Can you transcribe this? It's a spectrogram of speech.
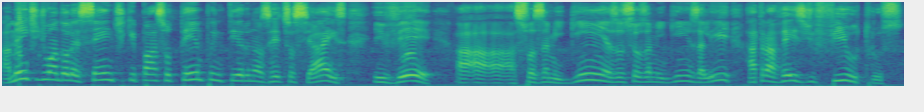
A mente de um adolescente que passa o tempo inteiro nas redes sociais e vê a, a, as suas amiguinhas, os seus amiguinhos ali através de filtros.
